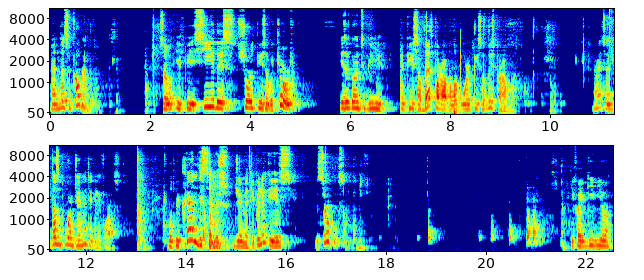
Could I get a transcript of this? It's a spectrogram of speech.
And that's a problem. So if we see this short piece of a curve, is it going to be a piece of that parabola or a piece of this parabola? Alright, so it doesn't work geometrically for us. What we can distinguish geometrically is the circles. If I give you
